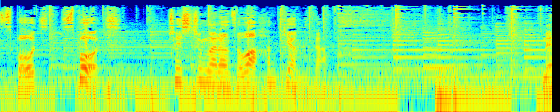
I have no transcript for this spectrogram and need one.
스포츠 스포츠 최시중 아나운서와 함께합니다. 네,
